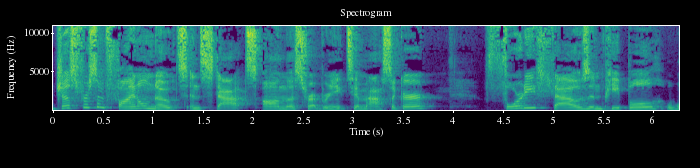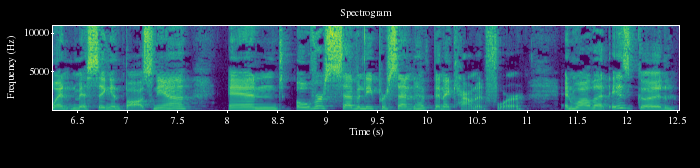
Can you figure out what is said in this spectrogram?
just for some final notes and stats on the Srebrenica massacre, 40,000 people went missing in Bosnia, and over 70% have been accounted for. And while that is good,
